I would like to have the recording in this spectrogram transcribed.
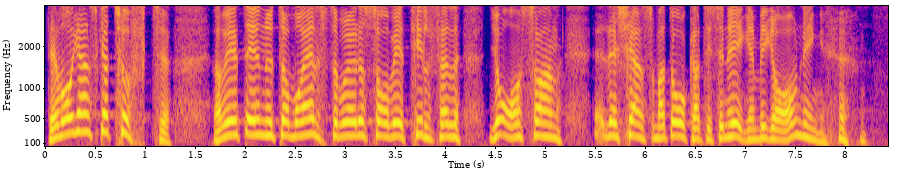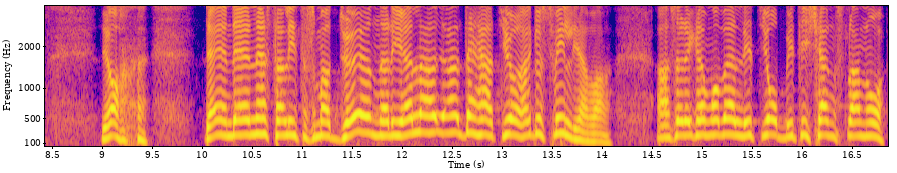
Det var ganska tufft. Jag vet en av våra äldste bröder sa vid ett tillfälle, ja sa han, det känns som att åka till sin egen begravning. ja, det är, det är, nästan lite som att dö när det gäller det här att göra Guds vilja. Va? Alltså det kan vara väldigt jobbigt i känslan och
